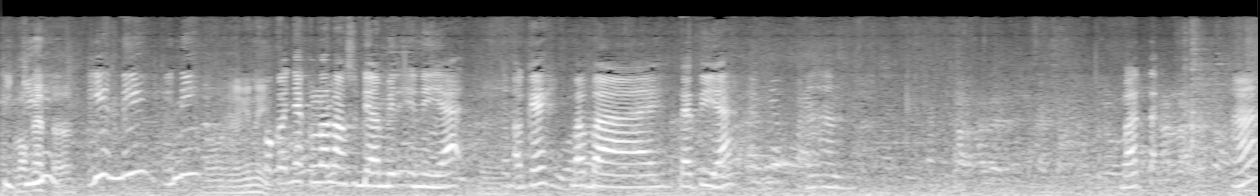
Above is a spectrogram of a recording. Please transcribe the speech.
Iki, Loket, ah? ini, ini. Oh, yang ini. Pokoknya keluar langsung diambil ini ya. Oke, bye bye. Hati ya. Heeh. Bata. Hah?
